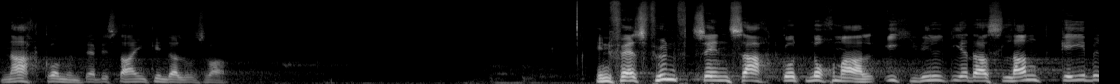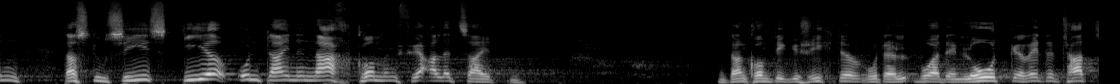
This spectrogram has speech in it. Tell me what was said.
Nachkommen, der bis dahin kinderlos war. In Vers 15 sagt Gott nochmal, ich will dir das Land geben, das du siehst, dir und deinen Nachkommen für alle Zeiten. Und dann kommt die Geschichte, wo, der, wo er den Lot gerettet hat,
